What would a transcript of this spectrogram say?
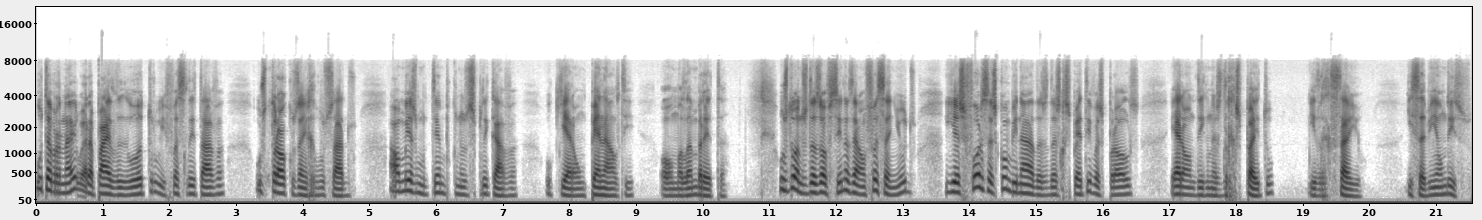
O taberneiro era pai de outro e facilitava os trocos enrebuçados, ao mesmo tempo que nos explicava o que era um penalti ou uma lambreta. Os donos das oficinas eram façanhudos e as forças combinadas das respectivas proles eram dignas de respeito e de receio. E sabiam disso.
